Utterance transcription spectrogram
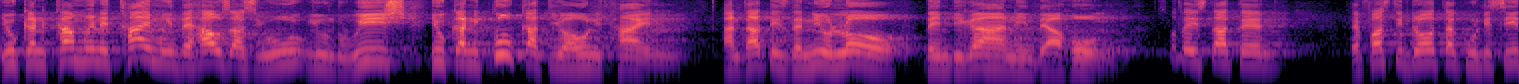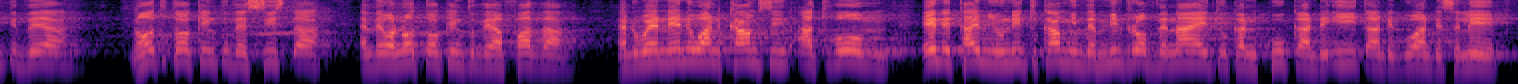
You can come anytime in the house as you, you wish. You can cook at your own time. And that is the new law they began in their home. So they started. The first daughter could sit there, not talking to the sister, and they were not talking to their father. And when anyone comes in at home, anytime you need to come in the middle of the night, you can cook and eat and go and sleep.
